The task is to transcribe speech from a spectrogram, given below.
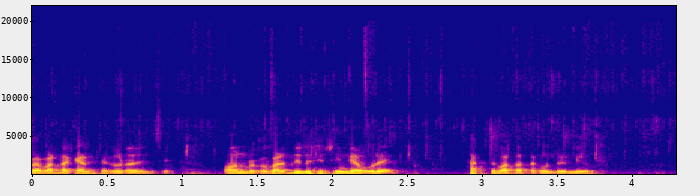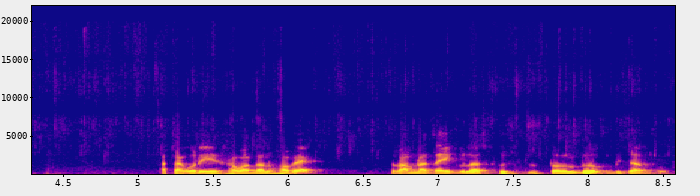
পেপারটা ক্যান্সেল করে দিয়েছে। অন পেপার দিলে সে সিঙ্গাপুরে থাকতে পারতেছে কন্টিনিউ আশা করি সমাধান হবে। তবে আমরা চাই এগুলো সুস্থ তদন্ত হোক, বিচার হোক।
